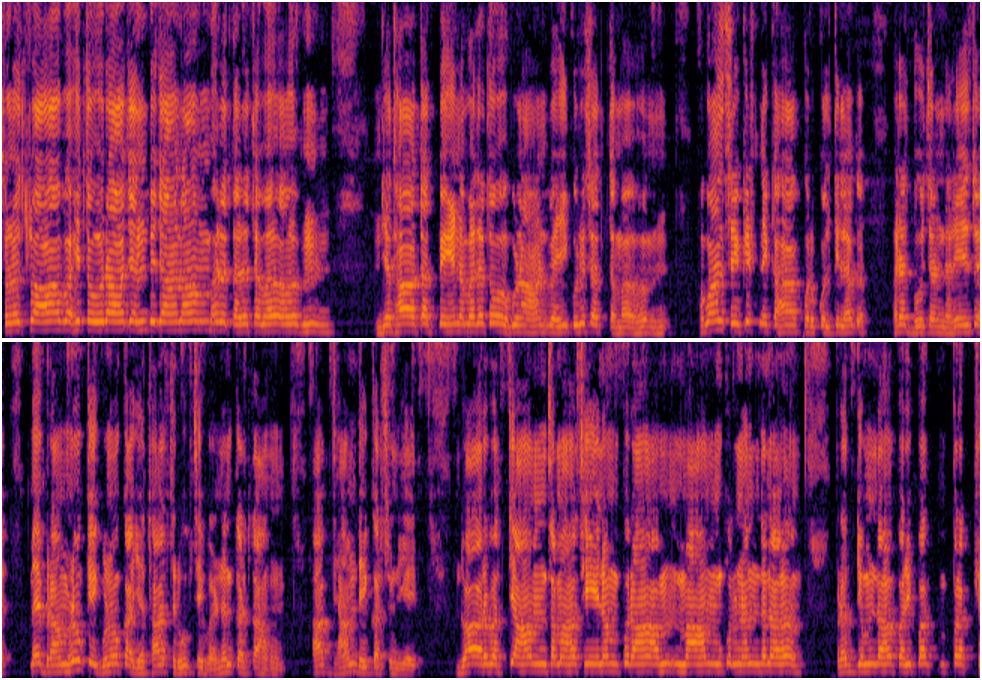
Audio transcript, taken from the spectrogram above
शुणुस्वावहितो राजन द्विजानाम यथा तत्वेन वदतो गुणान वही कुरुसत्तम। भगवान श्री कृष्ण ने कहा कुरुकुल तिलक, भरतभूषण नरेश मैं ब्राह्मणों के गुणों का यथार्थ रूप से वर्णन करता हूँ। आप ध्यान देकर सुनिए। द्वारवत्याम समासीनम पुरा माम कुरुनंदन प्रद्युम्न परिपक्ष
